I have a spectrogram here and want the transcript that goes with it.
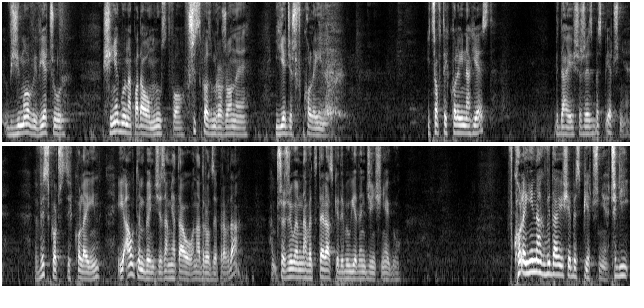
w zimowy wieczór, śniegu napadało mnóstwo, wszystko zmrożone i jedziesz w kolejnach. I co w tych kolejnach jest? Wydaje się, że jest bezpiecznie. Wyskocz z tych kolejn i autem będzie zamiatało na drodze, prawda? Przeżyłem nawet teraz, kiedy był jeden dzień śniegu. W kolejnach wydaje się bezpiecznie, czyli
